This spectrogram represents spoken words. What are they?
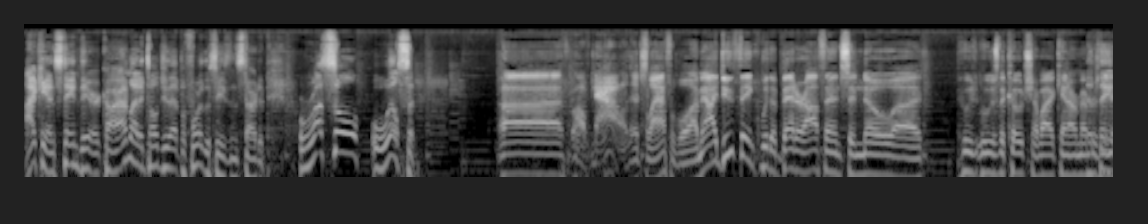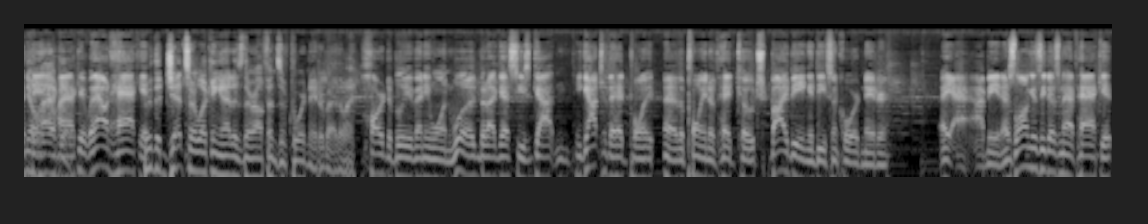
I can't stand Derek Carr. I might have told you that before the season started. Russell Wilson. Uh, well, now that's laughable. I mean, I do think with a better offense and no, uh, who who's the coach? I remember? name? Nathaniel Hackett. Without Hackett, Who the Jets are looking at as their offensive coordinator, by the way. hard to believe anyone would. But I guess he's gotten he got to the head point, uh, the point of head coach by being a decent coordinator. Yeah, I mean, as long as he doesn't have Hackett,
